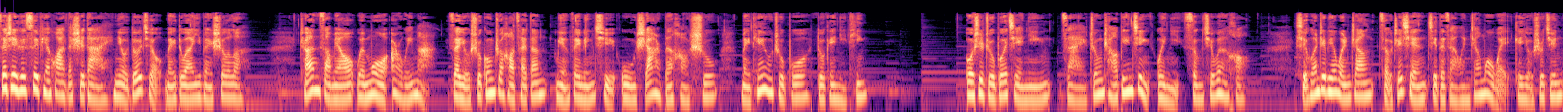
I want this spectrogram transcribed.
在这个碎片化的时代，你有多久没读完一本书了？长按扫描文末二维码，在有书公众号菜单免费领取五十二本好书，每天有主播读给你听。我是主播简宁，在中朝边境为你送去问候。喜欢这篇文章，走之前记得在文章末尾给有书君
